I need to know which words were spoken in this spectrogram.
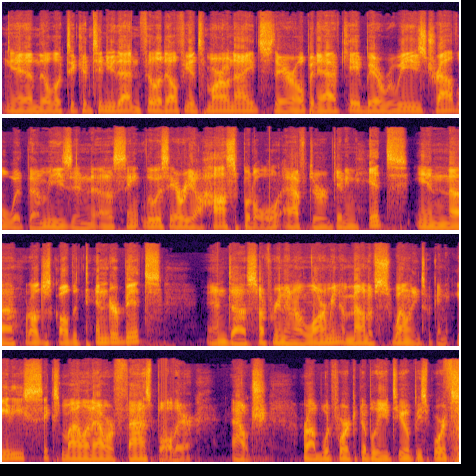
Yeah, and they'll look to continue that in Philadelphia tomorrow night. They're hoping to have Keibert Ruiz travel with them. He's in a St. Louis area hospital after getting hit in uh, what I'll just call the tender bits and uh, suffering an alarming amount of swelling. Took an 86 mile an hour fastball there. Ouch. Rob Woodfork, WTOP Sports.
